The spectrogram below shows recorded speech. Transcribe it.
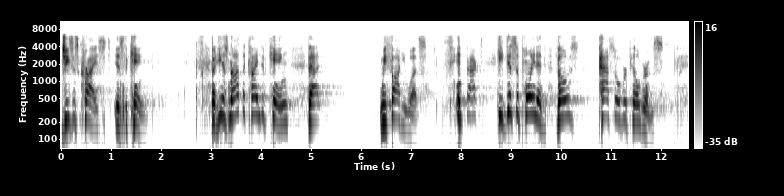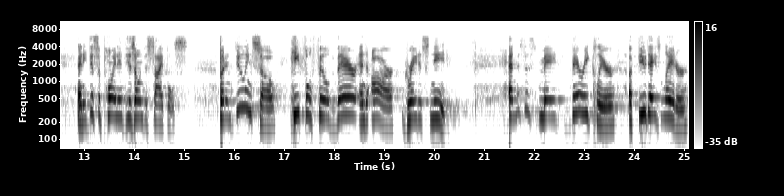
Jesus Christ is the king. But he is not the kind of king that we thought he was. In fact, he disappointed those Passover pilgrims. And he disappointed his own disciples. But in doing so, he fulfilled their and our greatest need. And this is made very clear a few days later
